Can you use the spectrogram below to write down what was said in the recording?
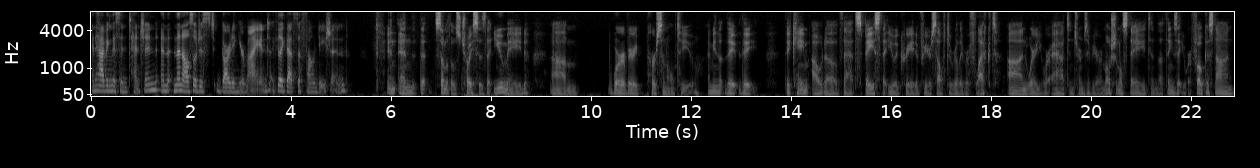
and having this intention and, and then also just guarding your mind. I feel like that's the foundation. And and the, some of those choices that you made um, were very personal to you. I mean, they they they came out of that space that you had created for yourself to really reflect on where you were at in terms of your emotional state and the things that you were focused on,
